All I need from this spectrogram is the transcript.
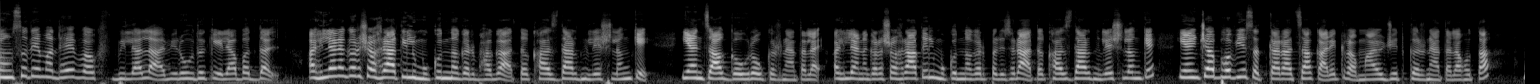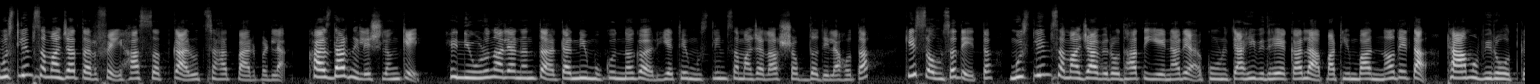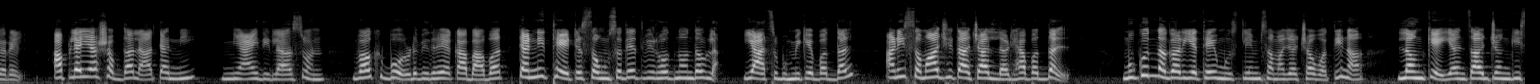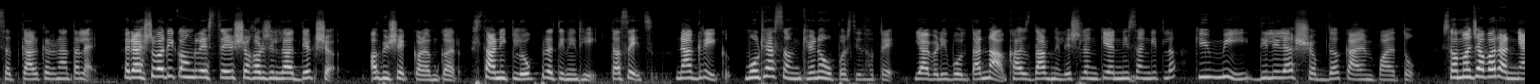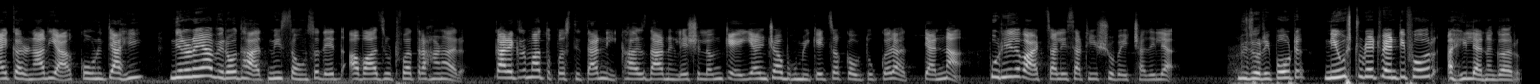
संसदेमध्ये वक्फ बिलाला विरोध केल्याबद्दल अहिल्यानगर शहरातील मुकुंदनगर भागात खासदार निलेश लंके यांचा गौरव करण्यात आलाय. अहिल्यानगर शहरातील मुकुंदनगर परिसरात खासदार निलेश लंके यांच्या भव्य सत्काराचा कार्यक्रम आयोजित करण्यात आला होता. मुस्लिम समाजातर्फे हा सत्कार उत्साहात पार पडला. खासदार निलेश लंके हे निवडून आल्यानंतर त्यांनी मुकुंदनगर येथे मुस्लिम समाजाला शब्द दिला होता. की संसदेत मुस्लिम समाजाविरोधात येणाऱ्या कोणत्याही विधेयकाला पाठिंबा न देता ठाम विरोध करेल. आपल्या या शब्दाला त्यांनी न्याय दिला असून वक्फ बोर्ड विधेयकाबाबत त्यांनी थेट संसदेत विरोध नोंदवला. याच भूमिकेबद्दल आणि समाजहिताच्या लढ्याबद्दल मुकुंदनगर येथे मुस्लिम समाजाच्या वतीनं लंके यांचा जंगी सत्कार करण्यात आलाय. राष्ट्रवादी काँग्रेसचे शहर जिल्हाध्यक्ष अभिषेक कळमकर स्थानिक लोकप्रतिनिधी तसेच नागरिक मोठ्या संख्येनं उपस्थित होते. यावेळी बोलताना खासदार निलेश लंके यांनी सांगितलं की मी दिलेला शब्द कायम पाळतो. समाजावर अन्याय करणाऱ्या कोणत्याही निर्णयाविरोधात मी संसदेत आवाज उठवत राहणार. कार्यक्रमात उपस्थितांनी खासदार निलेश लंके यांच्या भूमिकेचं कौतुक करत त्यांना पुढील वाटचालीसाठी शुभेच्छा दिल्या. Bureau report news today twenty four Ahilyanagar.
